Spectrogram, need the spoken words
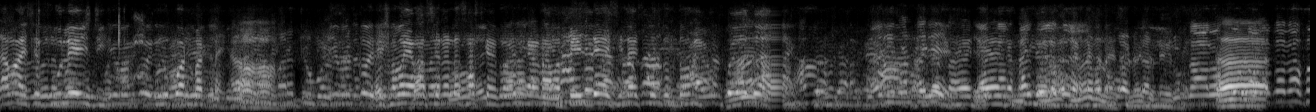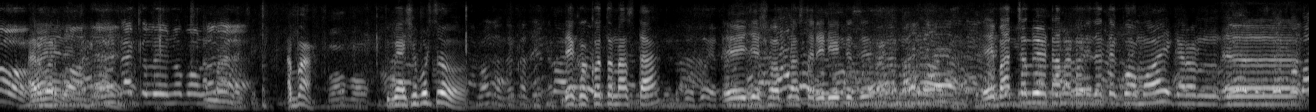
জামাই এসে ফুল এইচডি কোনো কনভার্ট নাই। এই সবাই আমার চ্যানেলটা সাবস্ক্রাইব করেন কারণ আমার পেজ দেয় আছি পর্যন্ত। আহ, আরেকবার বল। আব্বা তুমি এসে পড়ছো? দেখো কত নাস্তা। এই যে সব নাস্তা রেডি হইতেছে। এই বাচ্চা লুয়ে টানাটানি যাতে কম হয় কারণ আহ,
